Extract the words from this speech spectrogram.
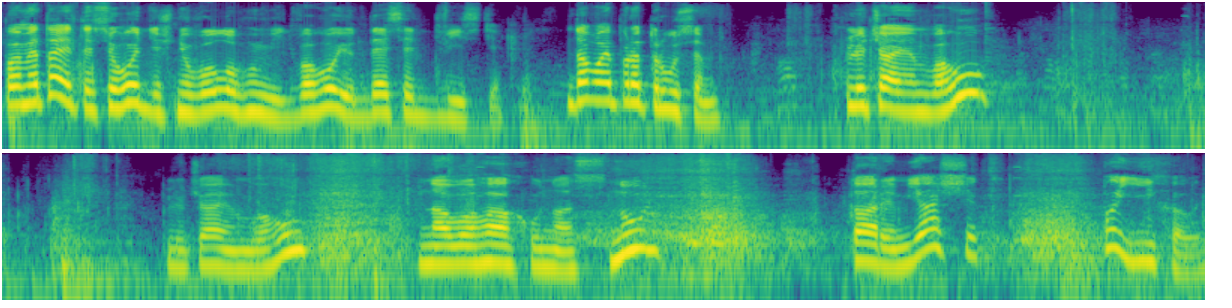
Пам'ятаєте сьогоднішню вологу мідь вагою 10200? Давай протрусимо. Включаємо вагу. Включаємо вагу. На вагах у нас 0. Тарим ящик. Поїхали.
